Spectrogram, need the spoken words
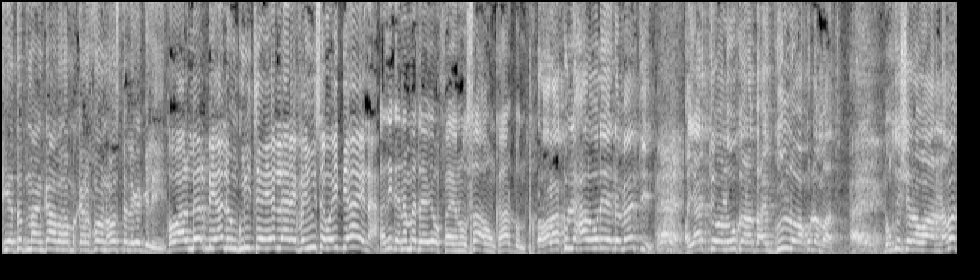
Iyo dad maangaabahoo mikrofoon hoosta laga geliyey. Howaal meel biyaalihun gurijeeyaleeray fayuusa weydiihayna adigana madeeyo faynuusa uun kaa dhunta. Calaa kulli xaal wariya dhammaantii. Ciyaartii oo lagu kala baxay guulna waa ku dhammaatay. Muqdishona waa nabad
